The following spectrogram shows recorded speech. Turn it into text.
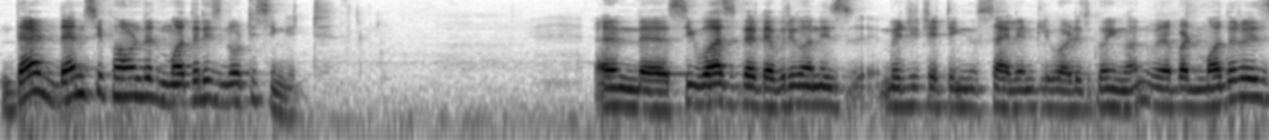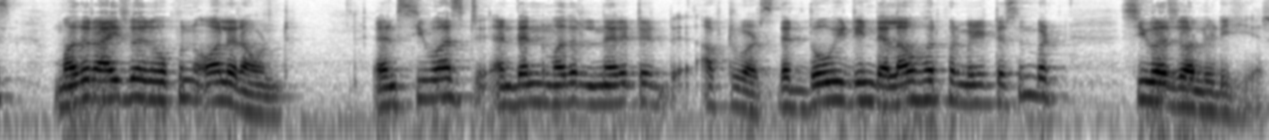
That then she found that mother is noticing it. And uh, she watched that everyone is meditating silently what is going on, but mother is mother eyes were open all around and she was and then mother narrated afterwards that though we didn't allow her for meditation but she was already here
